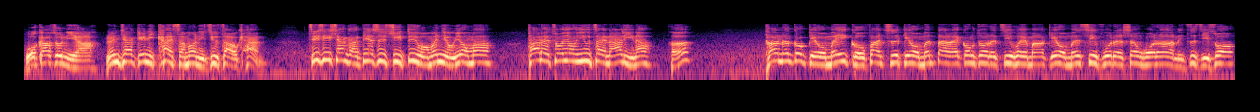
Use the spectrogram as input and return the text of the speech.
我告诉你啊，人家给你看什么你就照看。这些香港电视剧对我们有用吗？它的作用又在哪里呢？啊？它能够给我们一口饭吃，给我们带来工作的机会吗？给我们幸福的生活呢？你自己说。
